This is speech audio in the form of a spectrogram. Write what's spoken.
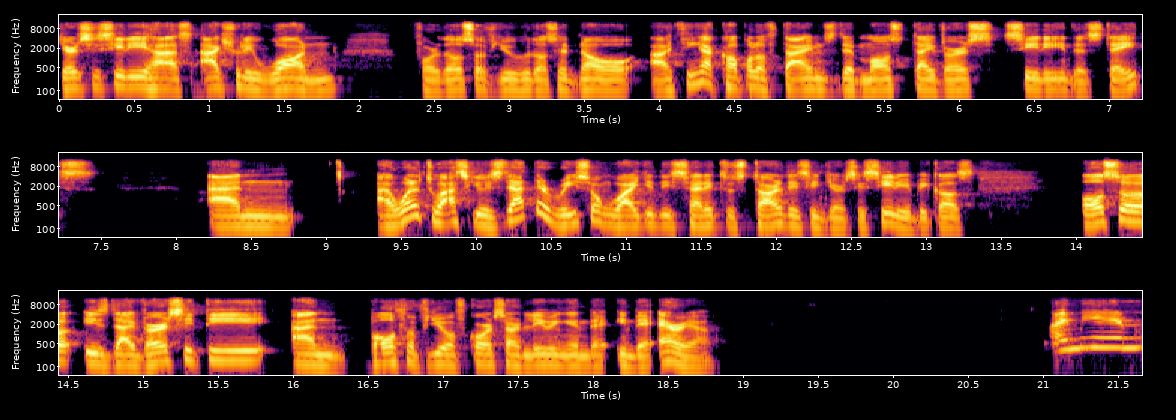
Jersey City has actually won for those of you who doesn't know, I think a couple of times the most diverse city in the states. And I wanted to ask you, is that the reason why you decided to start this in Jersey City? Because also is diversity and both of you of course are living in the in the area. I mean,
